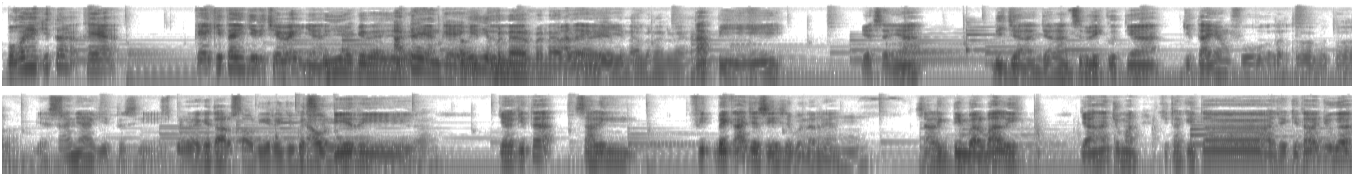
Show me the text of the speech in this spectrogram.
pokoknya kita kayak kayak kita yang jadi ceweknya iya kita iya. ada yang kayak oh gitu iya benar benar Ada benar yang kayak iya, gitu. benar benar benar tapi biasanya di jalan-jalan berikutnya kita yang full betul betul biasanya gitu sih sebenarnya kita harus tahu diri juga Tahu sih diri. Iya. ya kita saling feedback aja sih sebenarnya Hmm. Saling timbal balik. Jangan cuman kita kita aja. Kita kan juga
